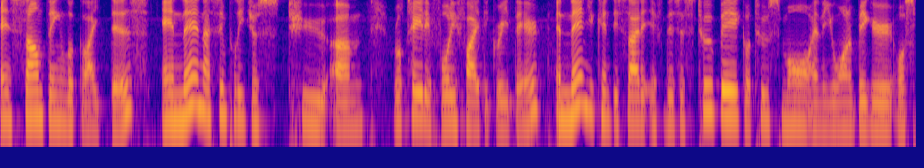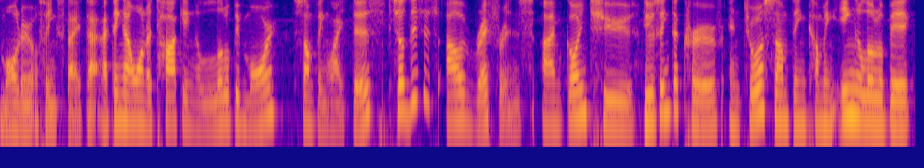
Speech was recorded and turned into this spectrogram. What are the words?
and something look like this. And then I simply just to um, rotate it 45 degree there. And then you can decide if this is too big or too small and you want a bigger or smaller or things like that. I think I want to talking a little bit more something like this. So this is our reference. I'm going to, using the curve and draw something coming in a little bit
